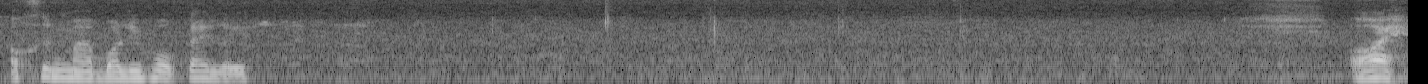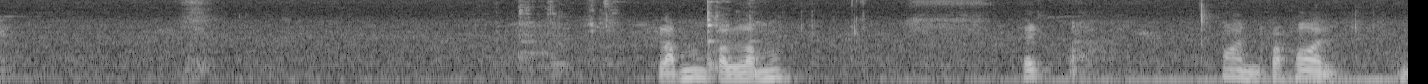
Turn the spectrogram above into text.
เอาขึ้นมาบริโภคได้เลยโอ้ยล้ำก็ล้ำเฮ็ดห้อนก็ห้อนอื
